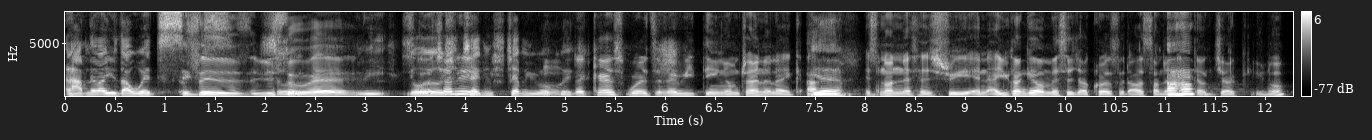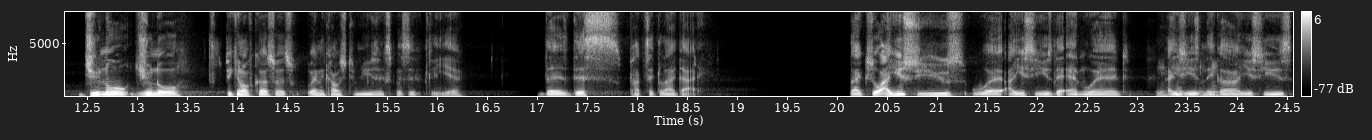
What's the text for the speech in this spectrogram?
And I've never used that word since. Sis, you So, so, yeah. We, So, yo, yo, she checked me, she checked me real Mm, quick. The curse words and everything. I'm trying to like. ah, yeah. It's not necessary, and uh, you can get a message across without sounding Uh-huh. like a jerk. You know. do you know do you know speaking of curse words when it comes to music specifically yeah there's this particular guy like so i used to use where i used to use the n-word i used to use Mhm, nigga. I used to use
